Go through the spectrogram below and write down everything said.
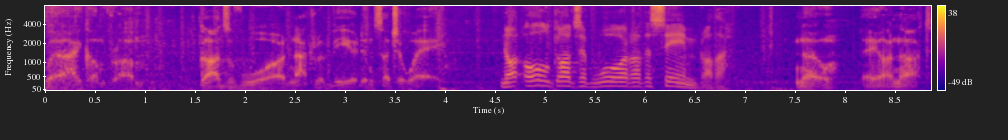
Where I come from, gods of war are not revered in such a way. Not all gods of war are the same, brother. No, they are not.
